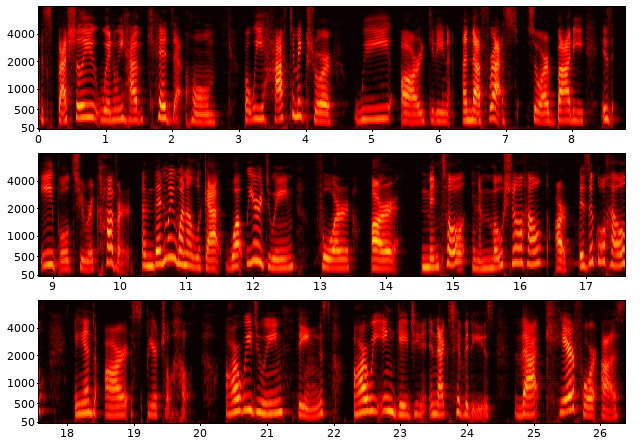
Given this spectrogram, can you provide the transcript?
especially when we have kids at home. But we have to make sure we are getting enough rest so our body is able to recover. And then we want to look at what we are doing for our mental and emotional health, our physical health, and our spiritual health. Are we doing things? Are we engaging in activities that care for us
